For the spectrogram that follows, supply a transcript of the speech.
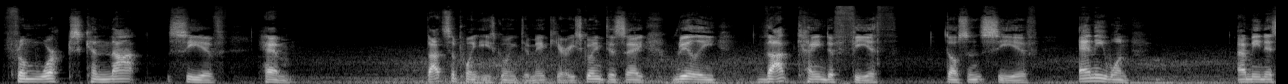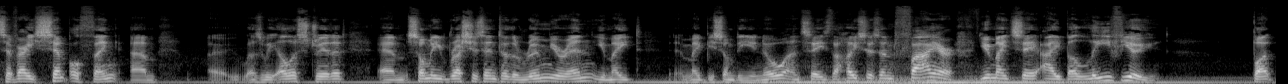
from works cannot save him. That's the point he's going to make here. He's going to say, really, that kind of faith doesn't save anyone. I mean, it's a very simple thing. Um, uh, as we illustrated, um, somebody rushes into the room you're in. You might it might be somebody you know and says the house is on fire. You might say, "I believe you," but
